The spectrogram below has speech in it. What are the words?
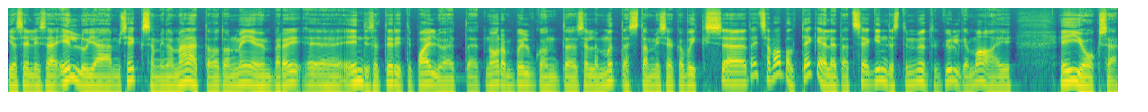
ja sellise ellujäämiseksamina mäletavad, on meie ümber e, e, endiselt eriti palju, et, et noorem põlvkond selle mõtestamisega võiks äh, täitsa vabalt tegeleda, et see kindlasti mööda külge maha ei, ei jookse.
